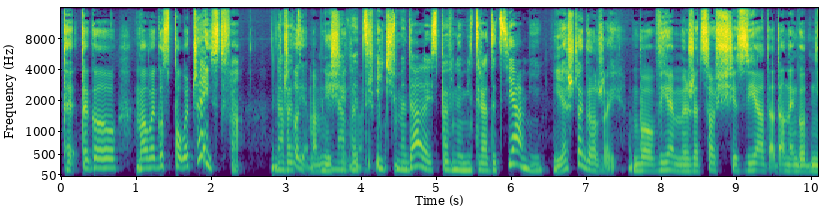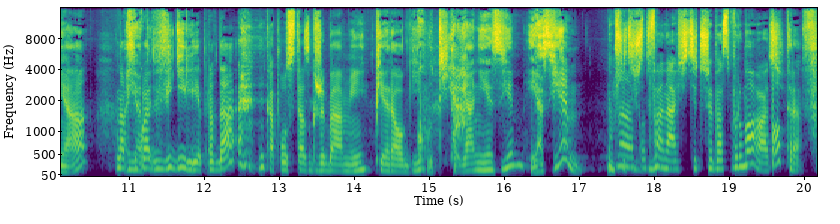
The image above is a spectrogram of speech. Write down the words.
te, tego małego społeczeństwa. Dlaczego ja mam nie sięgnąć? Nawet idźmy dalej z pewnymi tradycjami. Jeszcze gorzej, bo wiemy, że coś się zjada danego dnia. Na ja przykład te- w Wigilię, prawda? Kapusta z grzybami, pierogi. Kutia. To ja nie zjem? Ja zjem. No przecież po- 12 trzeba spróbować. Potraw.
